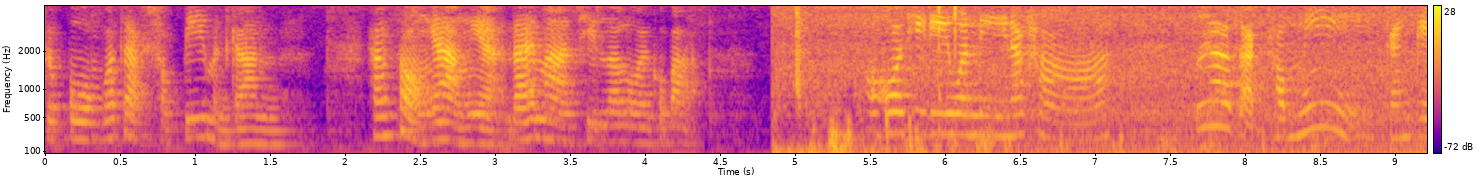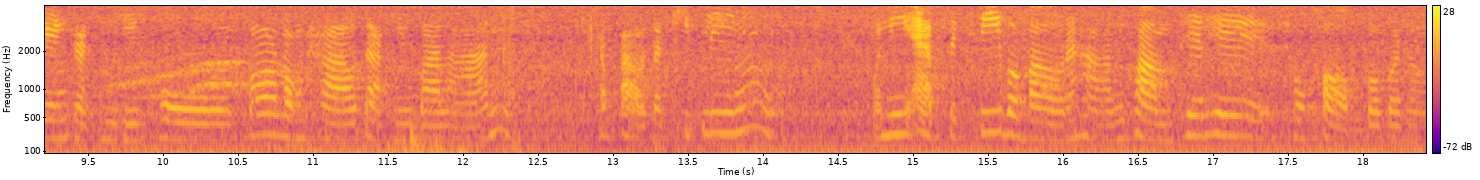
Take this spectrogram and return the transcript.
กระโปรงก็จาก s h อ p e e เหมือนกัน ทั้งสองอย่างเนี่ย ได้มาชิ้นละร้อยกว่าบาท OOTD วันนี้นะคะ เสื้อจาก Tommy กางเกงจาก Uniqlo ก็รองเท้าจาก New Balance กระเป๋าจาก Kipling วันนี้แอบเซ็กซี่เบาๆนะคะ มีความเท่ๆ โชว์ขอบเบนอ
